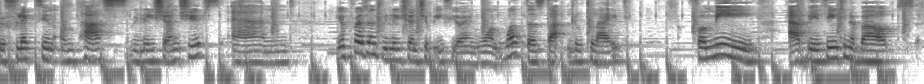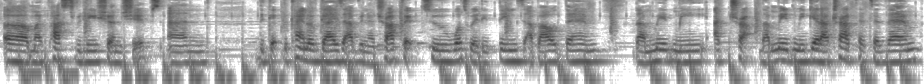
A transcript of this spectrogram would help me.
reflecting on past relationships and your present relationship if you're in one. What does that look like? For me, I've been thinking about uh, my past relationships and the, the kind of guys I've been attracted to, what were the things about them that made me attract that made me get attracted to them?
